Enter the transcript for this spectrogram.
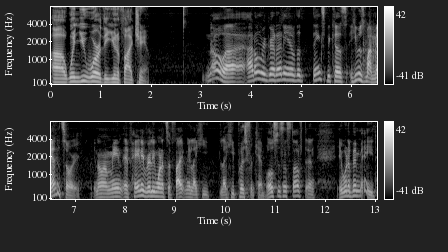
uh, when you were the unified champ? No, I, I don't regret any of the things because he was my mandatory. You know what I mean? If Haney really wanted to fight me like he like he pushed for Kambosos and stuff, then it would have been made.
